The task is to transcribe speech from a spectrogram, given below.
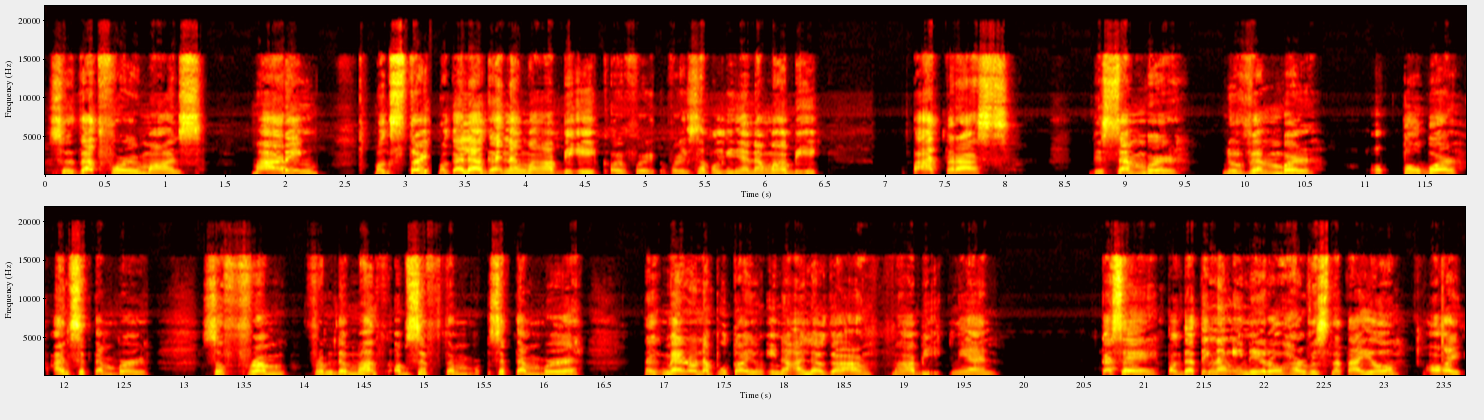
So that four months, maaring mag-start mag-alaga ng mga biik or for, for example ganyan, ng mga biik paatras. December, November, October, and September. So from from the month of September, September nag, meron na po tayong inaalaga ang mga biik niyan. Kasi pagdating ng Enero, harvest na tayo. Okay,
